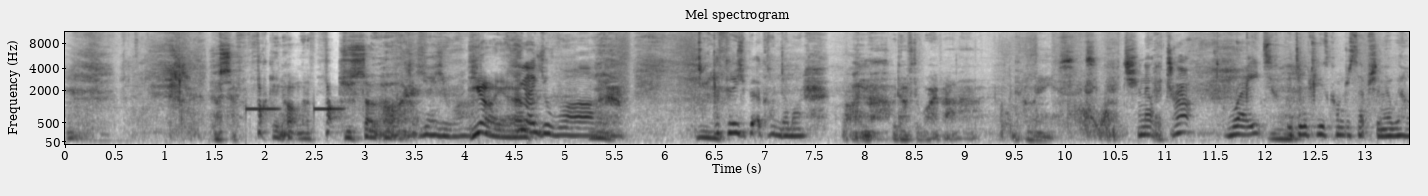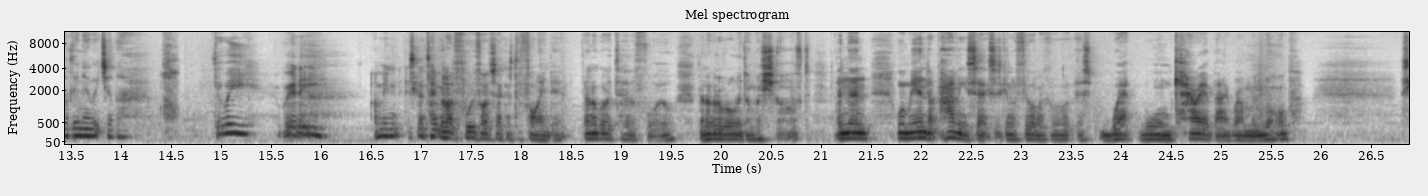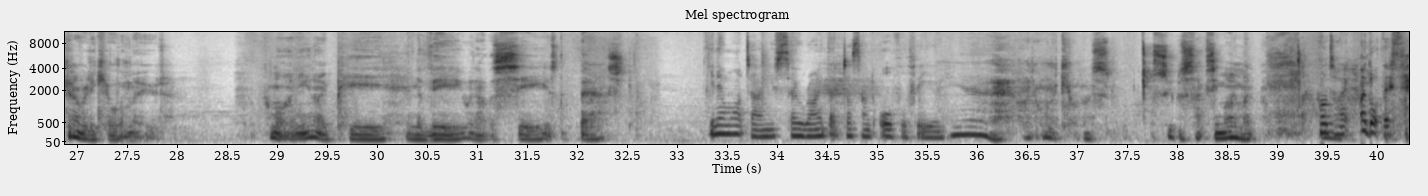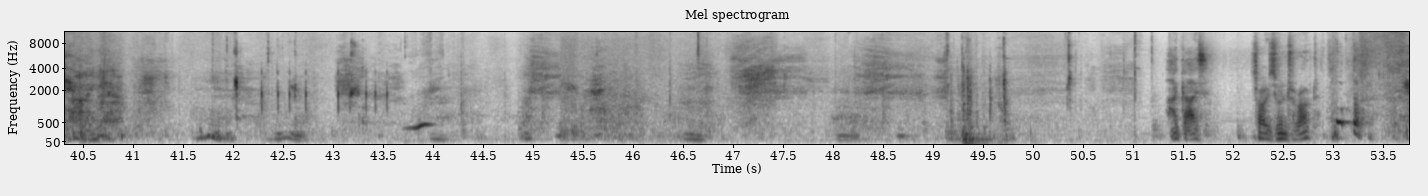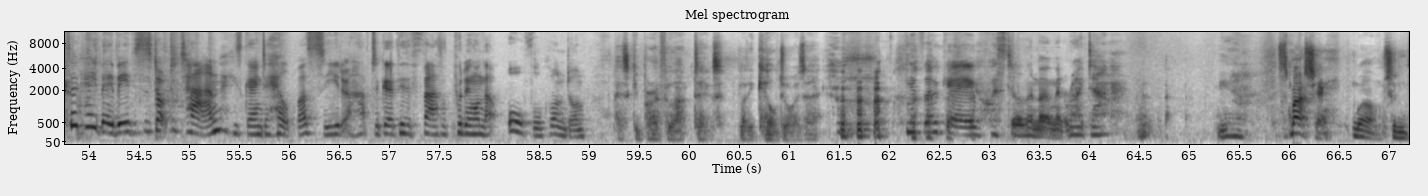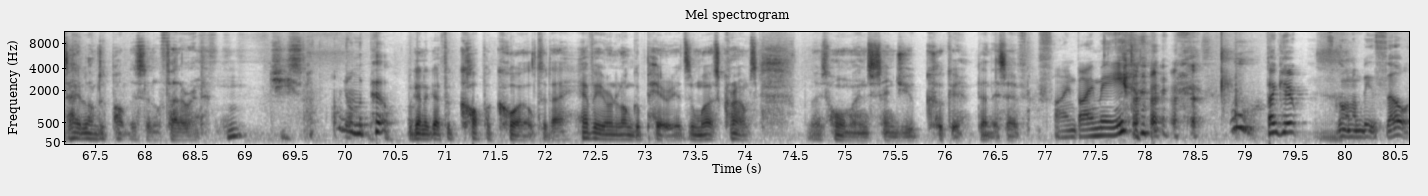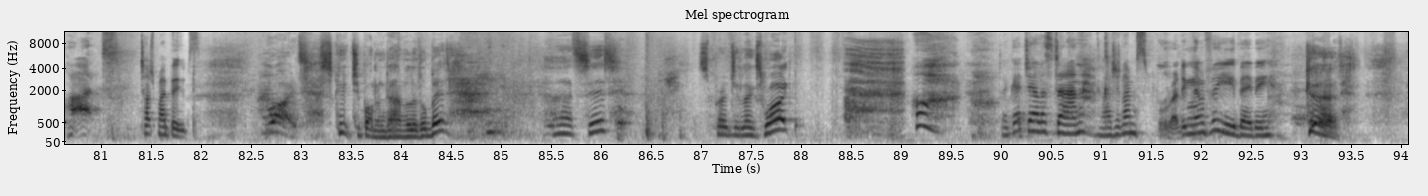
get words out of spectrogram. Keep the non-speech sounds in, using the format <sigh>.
You're so fucking hot. I'm gonna fuck you so hard. Yeah, you are. Yeah, I am. Yeah, you are. I finished a bit of condom on. Oh, no, we don't have to worry about that. Come you sexy bitch. No, bitch. wait. We did use contraception, though we hardly know each other. Do we? Really? I mean, it's going to take me like 45 seconds to find it. Then I've got to tear the foil. Then I've got to roll it down my shaft. And then when we end up having sex, it's going to feel like I've got this wet, warm carrier bag around my knob. It's going to really kill the mood. Come on, you know P in the V without the C is the best. You know what, Dan? You're so right. That does sound awful for you. Yeah, I don't want to kill this super sexy moment. Hold tight. I got this. Oh, yeah. Hi, guys. Sorry to interrupt. It's okay, baby. This is Dr. Tan. He's going to help us so you don't have to go through the faff of putting on that awful condom. Pesky prophylactics. Bloody killjoys, eh? <laughs> <laughs> It's okay. We're still in the moment, right, Dan? Yeah. Smashing. Well, shouldn't take long to pop this little fella in. Hmm? Jeez, I'm on the pill. We're going to go for copper coil today. Heavier and longer periods and worse cramps. Those hormones send you cuckoo, don't they, Sophie? Fine by me. <laughs> Thank you. it's gonna be so hot. Touch my boobs. Right, scoot your bottom down a little bit. That's it. Spread your legs wide. Oh, <sighs> Don't get jealous, Dan. Imagine I'm spreading them for you, baby. Good.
